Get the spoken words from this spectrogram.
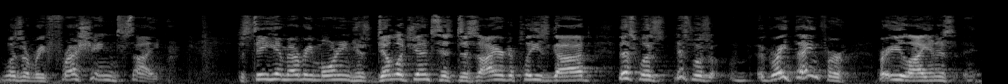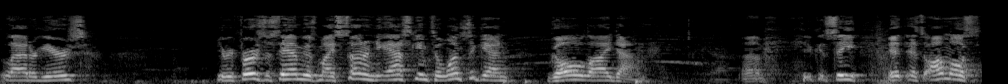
was a refreshing sight. To see him every morning, his diligence, his desire to please God, this was, this was a great thing for, for Eli in his latter years. He refers to Samuel as my son and he asks him to once again go lie down. Um, you can see it, it's almost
